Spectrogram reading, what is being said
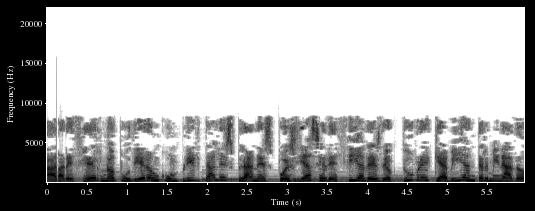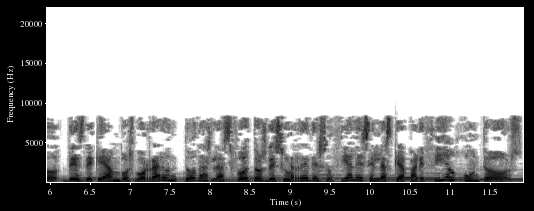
Al parecer no pudieron cumplir tales planes pues ya se decía desde octubre que habían terminado, desde que ambos borraron todas las fotos de sus redes sociales en las que aparecían juntos.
